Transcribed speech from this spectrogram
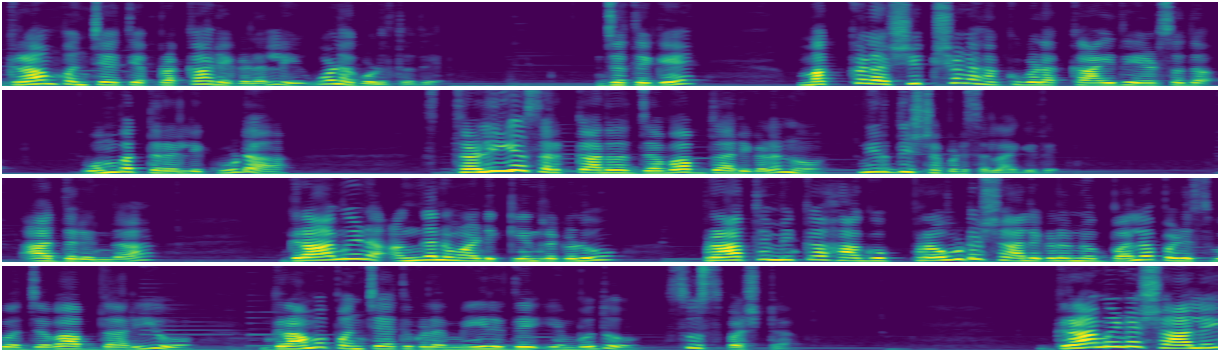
ಗ್ರಾಮ ಪಂಚಾಯತಿಯ ಪ್ರಕಾರಗಳಲ್ಲಿ ಒಳಗೊಳ್ಳುತ್ತದೆ. ಜೊತೆಗೆ ಮಕ್ಕಳ ಶಿಕ್ಷಣ ಹಕ್ಕುಗಳ ಕಾಯ್ದೆ ಎರಡು ಸಾವಿರದ ಒಂಬತ್ತರಲ್ಲಿ ಕೂಡ ಸ್ಥಳೀಯ ಸರ್ಕಾರದ ಜವಾಬ್ದಾರಿಗಳನ್ನು ನಿರ್ದಿಷ್ಟಪಡಿಸಲಾಗಿದೆ. ಆದ್ದರಿಂದ ಗ್ರಾಮೀಣ ಅಂಗನವಾಡಿ ಕೇಂದ್ರಗಳು ಪ್ರಾಥಮಿಕ ಹಾಗೂ ಪ್ರೌಢಶಾಲೆಗಳನ್ನು ಬಲಪಡಿಸುವ ಜವಾಬ್ದಾರಿಯು ಗ್ರಾಮ ಪಂಚಾಯತ್ಗಳ ಮೇಲಿದೆ ಎಂಬುದು ಸುಸ್ಪಷ್ಟ. ಗ್ರಾಮೀಣ ಶಾಲೆ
